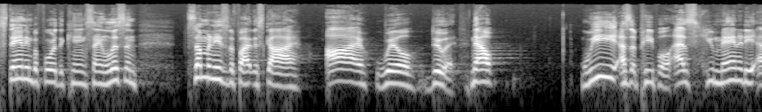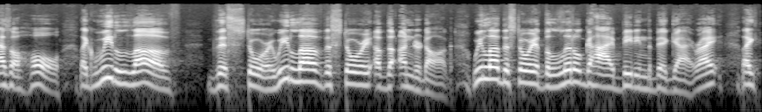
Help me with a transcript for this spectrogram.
standing before the king saying, Listen, somebody needs to fight this guy. I will do it. Now, we as a people, as humanity as a whole, like we love this story. We love the story of the underdog. We love the story of the little guy beating the big guy, right? Like,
